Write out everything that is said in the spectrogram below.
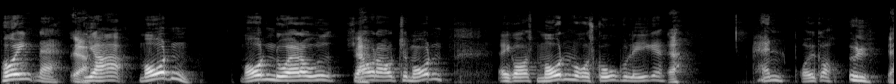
pointen er, Ja. ja. vi har Morten, Morten, du er derude, shout ja. out til Morten, ikke også? Morten, vores gode kollega, ja. han brygger øl Ja.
